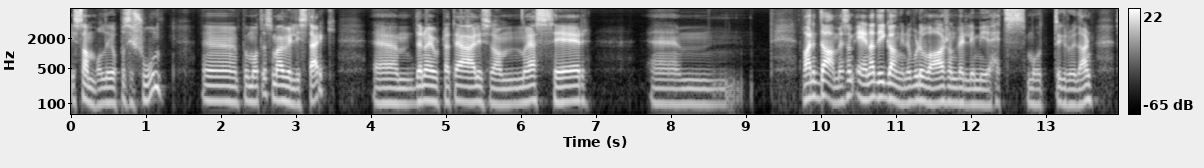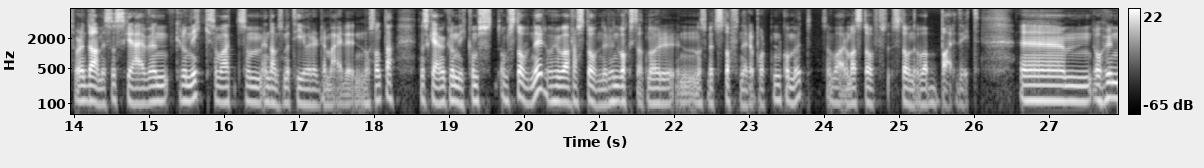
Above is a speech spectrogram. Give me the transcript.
i samhold i opposisjon, eh, på en måte, som er veldig sterk. Eh, den har gjort at jeg er liksom Når jeg ser eh, Det var en dame som En av de gangene hvor det var sånn veldig mye hets mot Groruddalen, så var det en dame som skrev en kronikk, som var som en dame som er ti år eldre enn meg, eller noe sånt, da, som skrev en kronikk om, om Stovner, og hun var fra Stovner. Hun vokste opp når noe som het Stofner-rapporten kom ut, som var om at Stov, Stovner var bare dritt. Um, og hun,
